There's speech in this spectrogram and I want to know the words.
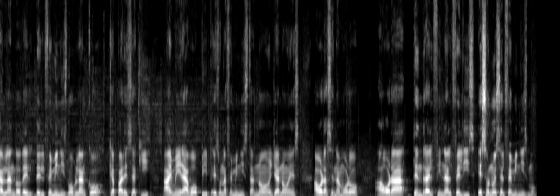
hablando del, del feminismo blanco que aparece aquí. Ay, mira, Bo Peep es una feminista. No, ya no es. Ahora se enamoró. Ahora tendrá el final feliz. Eso no es el feminismo.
